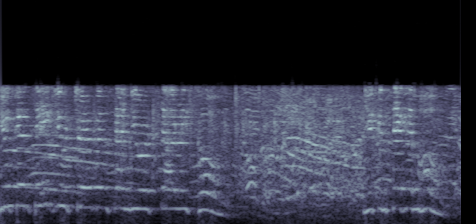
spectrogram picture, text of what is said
You can take your turbans and your saris home. You can take them home.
